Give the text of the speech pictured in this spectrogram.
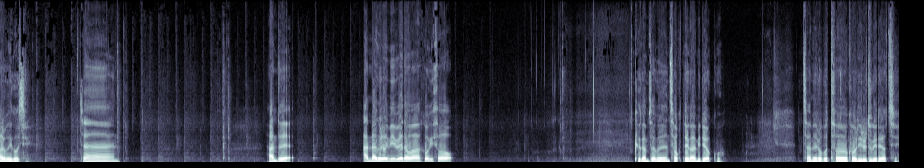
바로 이거지. 짠. 안 돼. 안나그램이 왜 나와, 거기서. 그 감정은 적대감이 되었고, 자매로부터 거리를 두게 되었지.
